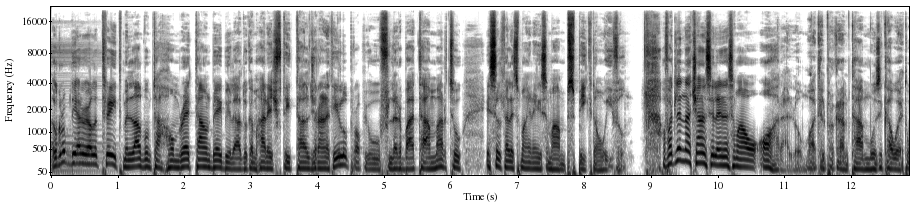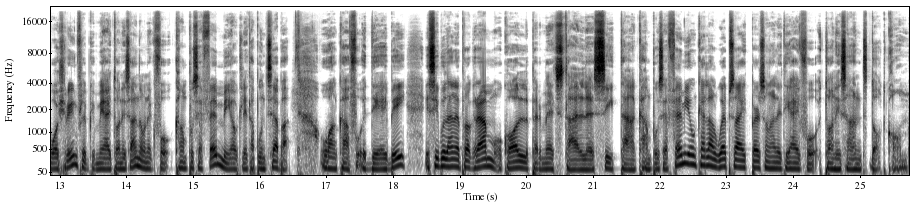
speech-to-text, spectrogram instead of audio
Il-grupp The Aerial Treat mill-album tagħhom Red Town Baby li għadu kemm ħareġ ftit tal-ġranet ilu propju fl-4 ta' Marzu, is-silta li smajna jisimha Speak No Evil. U fadlenna ċans li nismaw oħra l-lum għat il-program ta' Musika 21 fl-imkien miħaj Tony Sanna unek fuq Campus FM 103.7 u anka fuq id-DAB. Isibu dan il-program u koll permezz tal-sit ta' Campus FM jun kella l-website personali tijaj fuq tonysant.com.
